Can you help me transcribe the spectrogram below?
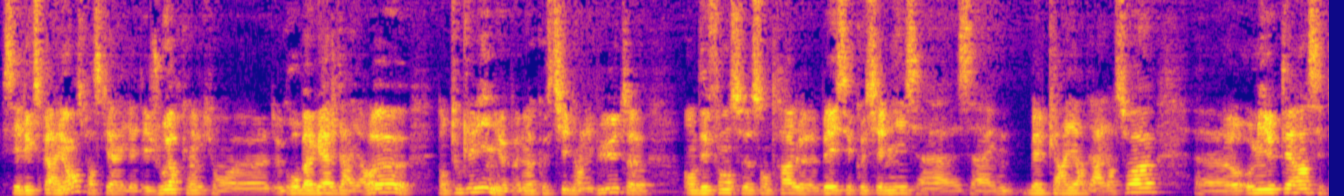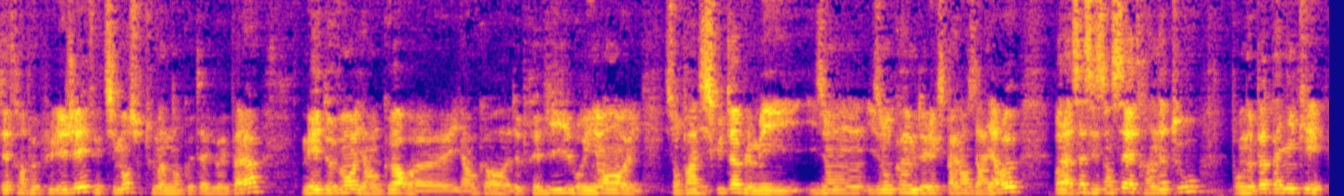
c'est l'expérience, parce qu'il y, a des joueurs qui ont de gros bagages derrière eux, dans toutes les lignes. Benoît Costil dans les buts, en défense centrale, Bass et Koscielny, ça, a une belle carrière derrière soi. Euh, au milieu de terrain, c'est peut-être un peu plus léger, effectivement, surtout maintenant qu'Otavio est pas là. Mais devant, il y a encore, euh, il y a encore de Brillant. Euh, ils sont pas indiscutables, mais ils, ont, ils ont quand même de l'expérience derrière eux. Voilà, ça c'est censé être un atout pour ne pas paniquer.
